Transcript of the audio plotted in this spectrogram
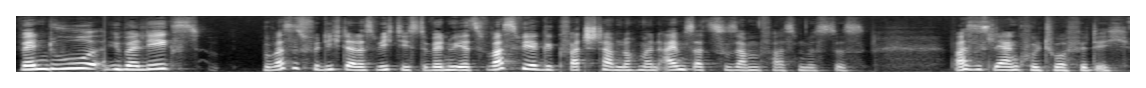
Wenn du überlegst, was ist für dich da das Wichtigste, wenn du jetzt, was wir gequatscht haben, noch mal in einem Satz zusammenfassen müsstest? Was ist Lernkultur für dich?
